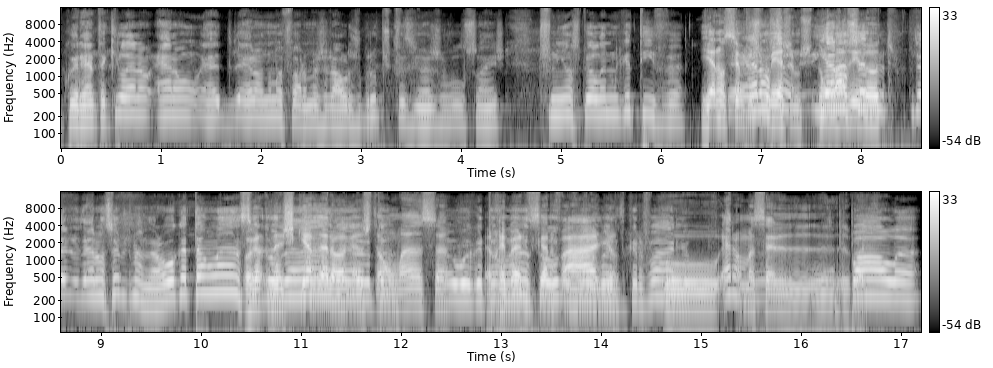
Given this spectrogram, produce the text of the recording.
coerente, aquilo eram, eram, eram, de uma forma geral, os grupos que faziam as revoluções definiam-se pela negativa. E eram sempre Eram os se- mesmos, de um lado e do sempre- outro. de- Eram sempre os mesmos. Era o Agatão Lança. O do- na esquerda era o Agatão- Lança, o Agatão o Ribeiro de Lança, o Carvalho, Ribeiro de Carvalho, o- era uma série de. o Paula.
